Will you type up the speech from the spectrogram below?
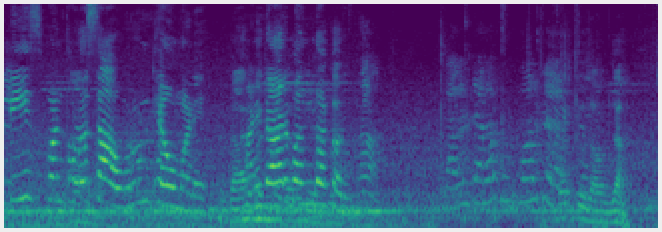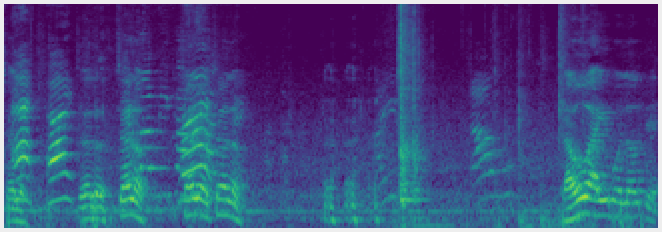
प्लीज पण थोडस आवरून ठेव म्हणे. दार आणि बंद दार करून. बंद करून हा. तू जाऊन जा. चलो. चलो चलो चलो चलो. राहू. आई बोलवते.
